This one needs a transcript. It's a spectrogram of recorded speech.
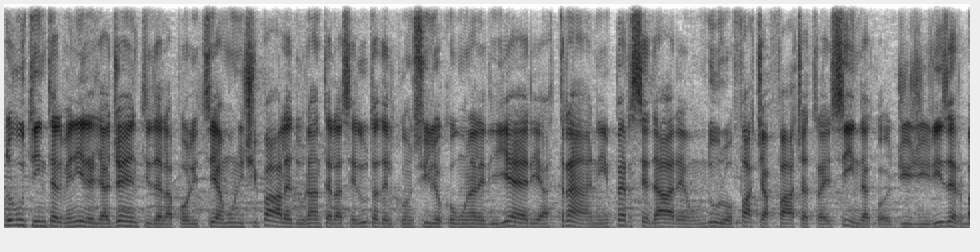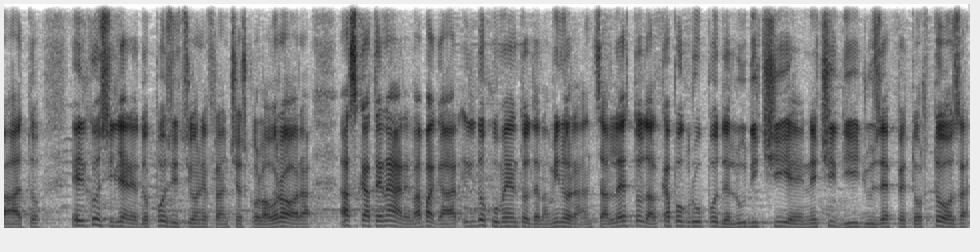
dovuti intervenire gli agenti della Polizia Municipale durante la seduta del Consiglio Comunale di ieri a Trani per sedare un duro faccia a faccia tra il sindaco Gigi Riserbato e il consigliere d'opposizione Francesco Laurora, a scatenare la bagarre il documento della minoranza letto dal capogruppo dell'UDC e NCD Giuseppe Tortosa,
